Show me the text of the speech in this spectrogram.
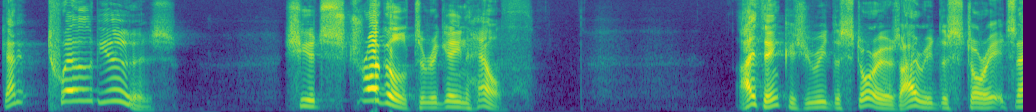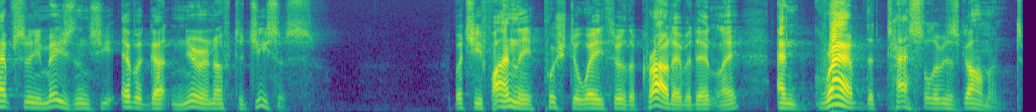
got it? 12 years, she had struggled to regain health. I think, as you read the story, as I read the story, it's absolutely amazing she ever got near enough to Jesus. But she finally pushed her way through the crowd, evidently, and grabbed the tassel of his garment.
